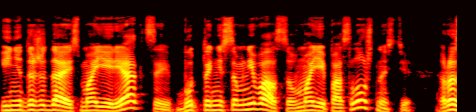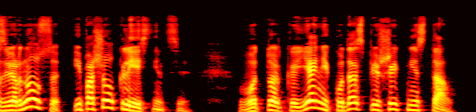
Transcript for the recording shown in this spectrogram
И, не дожидаясь моей реакции, будто не сомневался в моей послушности, развернулся и пошел к лестнице. Вот только я никуда спешить не стал.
